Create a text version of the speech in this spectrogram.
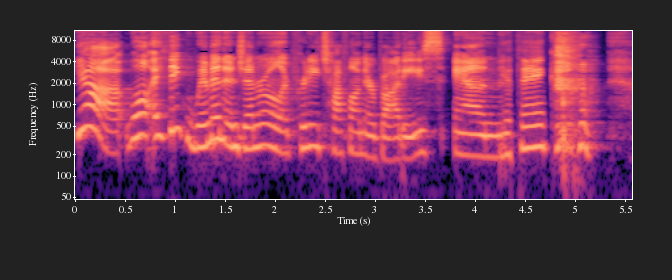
Yeah, well, I think women in general are pretty tough on their bodies, and you think,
